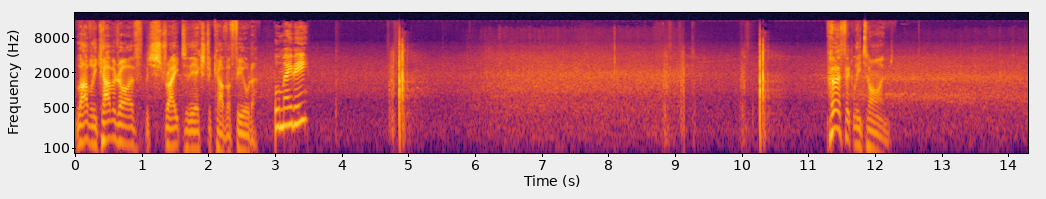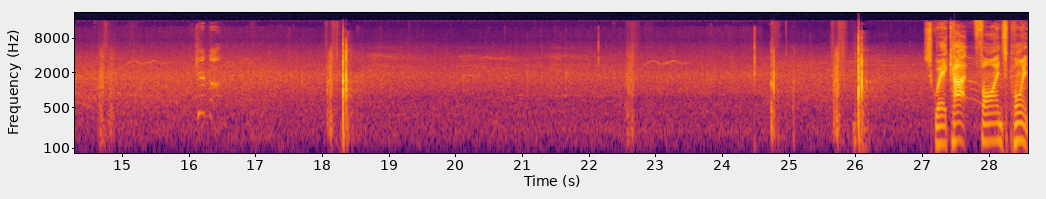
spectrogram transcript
Lovely cover drive, but straight to the extra cover fielder. Well, maybe. Perfectly timed. Square cut, finds point,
